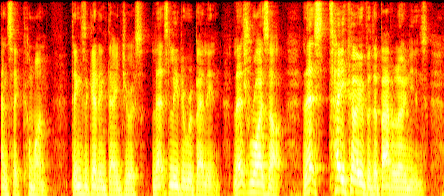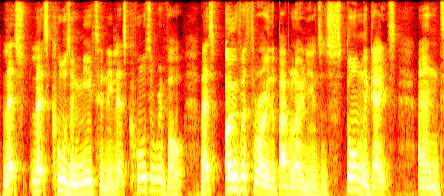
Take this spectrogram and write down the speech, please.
and say, come on, things are getting dangerous. Let's lead a rebellion. Let's rise up. Let's take over the Babylonians. Let's, let's cause a mutiny. Let's cause a revolt. Let's overthrow the Babylonians and storm the gates and,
